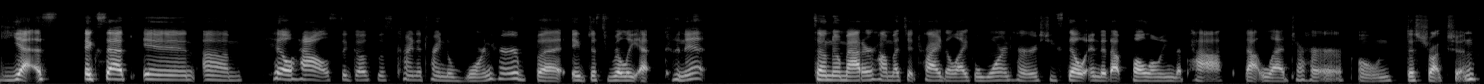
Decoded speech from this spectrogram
Yes, except in um Hill House, the ghost was kind of trying to warn her, but it just really couldn't. So no matter how much it tried to like warn her, she still ended up following the path that led to her own destruction.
